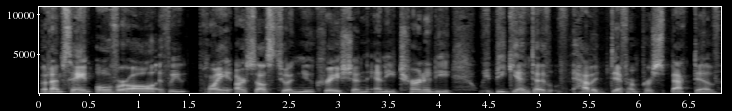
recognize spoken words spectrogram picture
but I'm saying overall, if we point ourselves to a new creation and eternity, we begin to have a different perspective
